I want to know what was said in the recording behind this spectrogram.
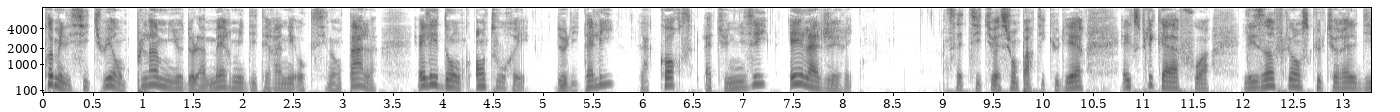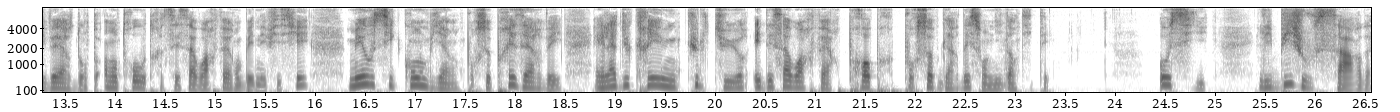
Comme elle est située en plein milieu de la mer Méditerranée occidentale, elle est donc entourée de l'Italie, la Corse, la Tunisie et l'Algérie. Cette situation particulière explique à la fois les influences culturelles diverses dont entre autres ses savoir-faire ont bénéficié, mais aussi combien, pour se préserver, elle a dû créer une culture et des savoir-faire propres pour sauvegarder son identité. Aussi, les bijoux sardes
